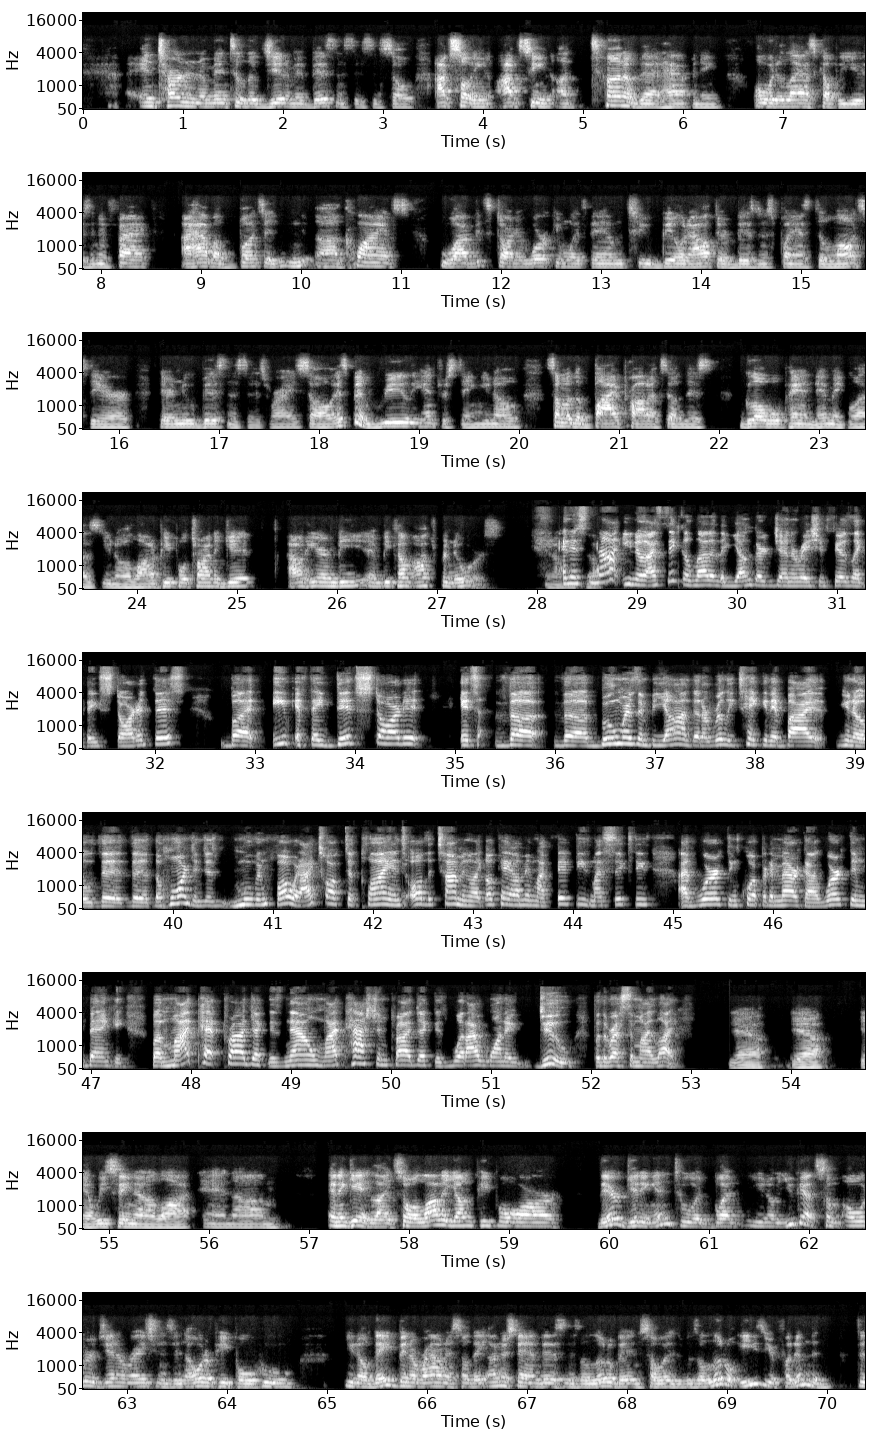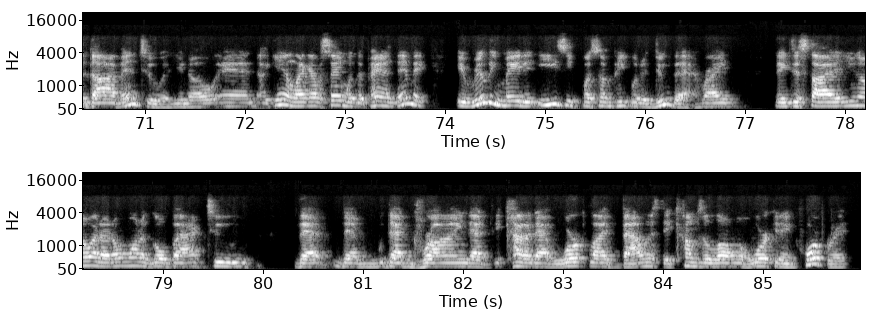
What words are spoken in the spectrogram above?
and turning them into legitimate businesses. And so I've seen I've seen a ton of that happening over the last couple years. And in fact, I have a bunch of uh, clients who I've started working with them to build out their business plans to launch their their new businesses, right? So it's been really interesting. You know, some of the byproducts of this global pandemic was, you know, a lot of people trying to get out here and be and become entrepreneurs. You know, and it's so. not, you know, I think a lot of the younger generation feels like they started this, but if they did start it, it's the the boomers and beyond that are really taking it by you know the the the horns and just moving forward. I talk to clients all the time and like okay i'm in my 50s my 60s i've worked in corporate america. I worked in banking. But my pet project is now my passion project is what i want to do for the rest of my life. Yeah yeah yeah we've seen that a lot. And um and again like so a lot of young people are they're getting into it but you know you got some older generations and older people who you know they've been around and so they understand business a little bit and so it was a little easier for them to to dive into it you know? And again like i was saying with the pandemic it really made it easy for some people to do that right? They decided you know what? I don't want to go back to that that that grind that kind of that work life balance that comes along with working in corporate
